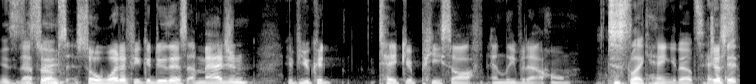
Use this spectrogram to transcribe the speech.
It's That's what I'm saying. So what if you could do this? Imagine if you could take your piece off and leave it at home. Just like hang it up. Just It-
